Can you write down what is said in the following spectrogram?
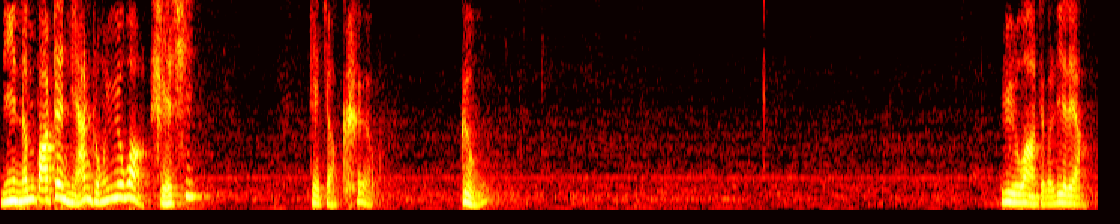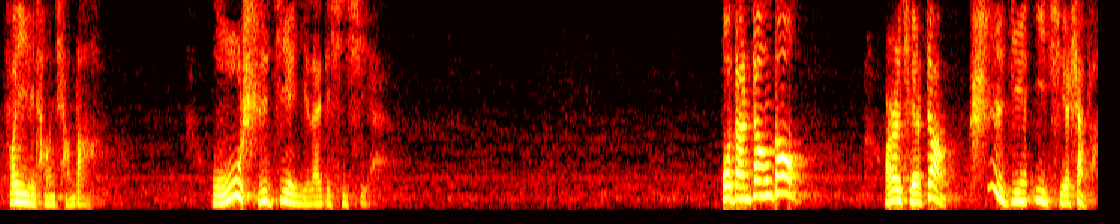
你能把这两种欲望舍弃，这叫克格物。欲望这个力量非常强大，无始界以来的习气！不但障道，而且障世间一切善法。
